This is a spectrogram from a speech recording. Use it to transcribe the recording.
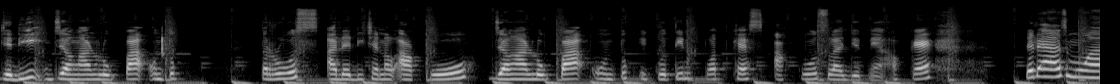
Jadi jangan lupa untuk terus ada di channel aku. Jangan lupa untuk ikutin podcast aku selanjutnya. Oke. Dadah semua.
